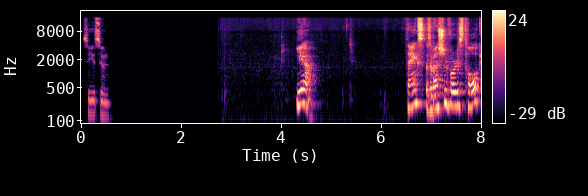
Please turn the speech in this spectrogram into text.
See you soon. Yeah. Thanks, Sebastian, for this talk.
